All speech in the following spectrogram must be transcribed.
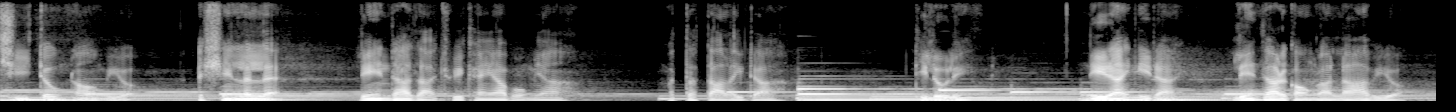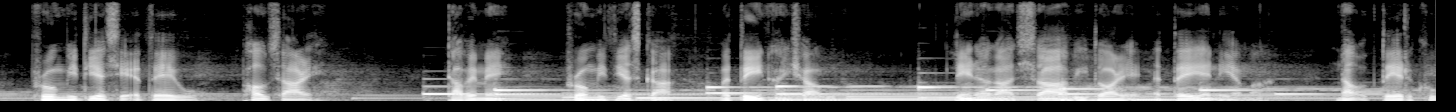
ခြီတုပ်နှောင်ပြီးတော့အရှင်လက်လက်လင်းဒါသာချွေခံရပုံများမတက်တာလိုက်တာဒီလိုလေနေတိုင်းနေတိုင်းလင်းသားကောင်ကလာပြီးတော့ Prometheus ရဲ့အသေးကိုဖောက်စားတယ်။ဒါပေမဲ့ Prometheus ကမသေးနိုင်ရှာဘူး လင်းနာကစားပြီးသွားတဲ့အသေးရဲ့နေရာမှာနောက်အသေးတစ်ခု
